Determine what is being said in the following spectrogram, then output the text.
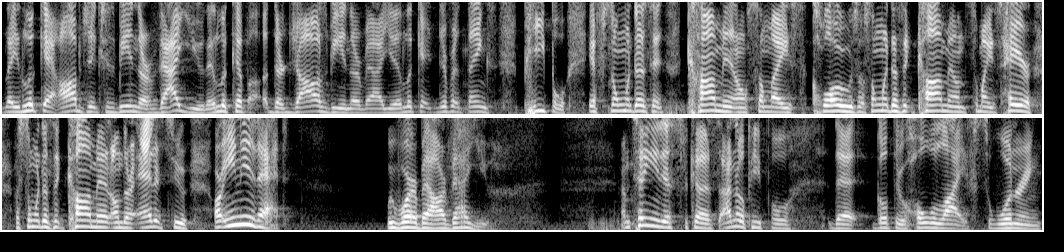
they look at objects as being their value. They look at uh, their jobs being their value. They look at different things, people. If someone doesn't comment on somebody's clothes, or someone doesn't comment on somebody's hair, or someone doesn't comment on their attitude, or any of that, we worry about our value. I'm telling you this because I know people that go through whole lives wondering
